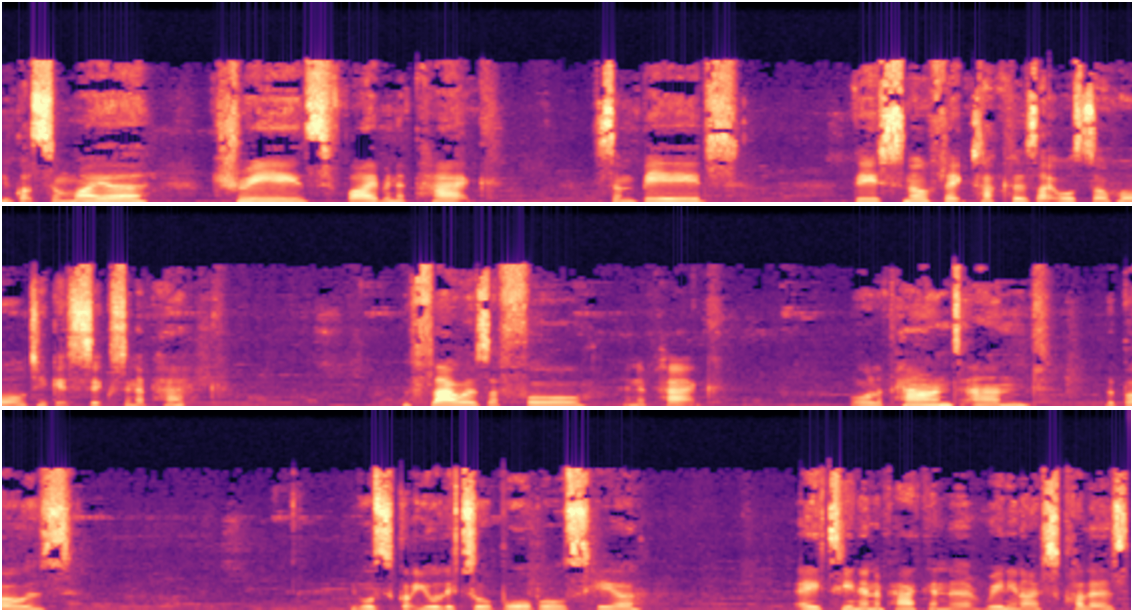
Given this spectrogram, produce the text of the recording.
You've got some wire, trees, five in a pack, some beads. These snowflake tuckers I also hold, you get six in a pack. The flowers are four in a pack, all a pound, and the bows. You've also got your little baubles here, 18 in a pack, and they're really nice colours.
